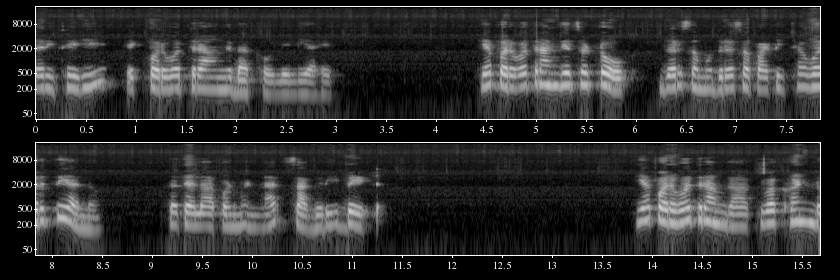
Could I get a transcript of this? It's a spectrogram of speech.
तर इथे ही एक पर्वतरांग दाखवलेली आहे. या पर्वतरांगेचं टोक जर समुद्र सपाटीच्या वरती आलं तर त्याला आपण म्हणणार सागरी बेट. या पर्वतरांगा किंवा खंड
